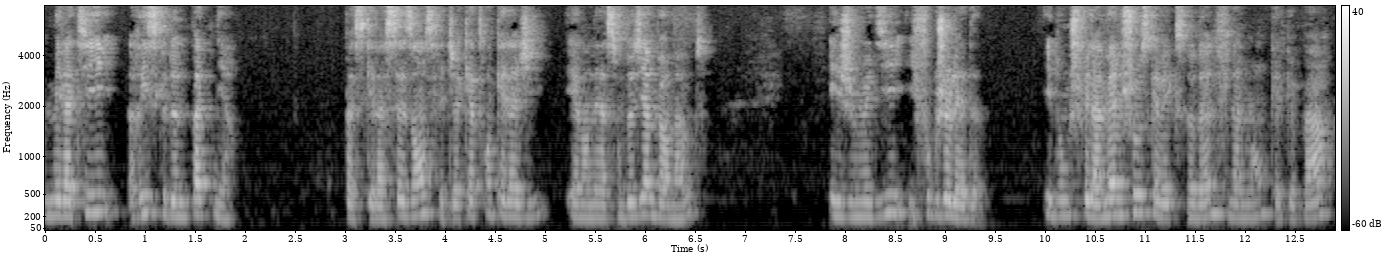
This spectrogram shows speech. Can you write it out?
Melati risque de ne pas tenir. Parce qu'elle a 16 ans, ça fait déjà 4 ans qu'elle agit, et elle en est à son deuxième burn-out. Et je me dis, il faut que je l'aide. Et donc je fais la même chose qu'avec Snowden, finalement, quelque part.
